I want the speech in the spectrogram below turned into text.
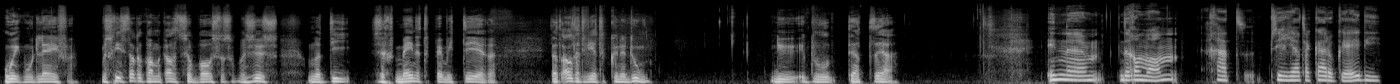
hoe ik moet leven. Misschien is dat ook waarom ik altijd zo boos was op mijn zus. Omdat die zich meende te permitteren dat altijd weer te kunnen doen. Nu, ik bedoel, dat, ja. In uh, de roman gaat psychiater Kadoke, die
